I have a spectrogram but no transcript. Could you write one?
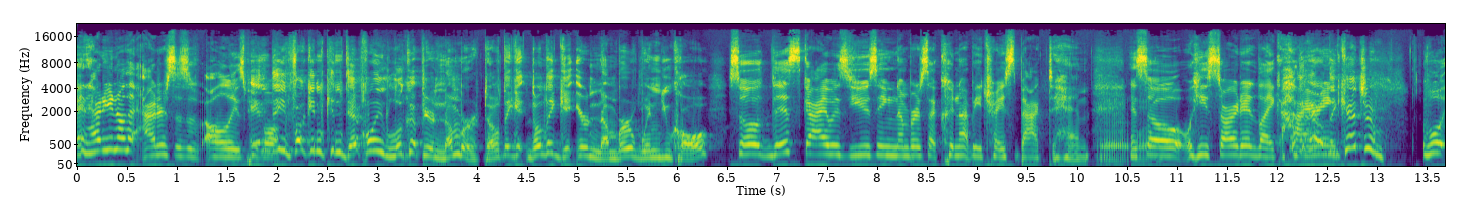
And how do you know the addresses of all these people And they fucking can definitely look up your number. Don't they get don't they get your number when you call? So this guy was using numbers that could not be traced back to him. And so he started like How did hiring they catch him? well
